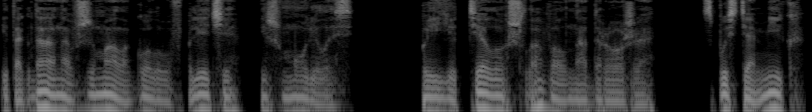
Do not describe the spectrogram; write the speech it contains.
И тогда она вжимала голову в плечи и жмурилась. По ее телу шла волна дрожи. Спустя миг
